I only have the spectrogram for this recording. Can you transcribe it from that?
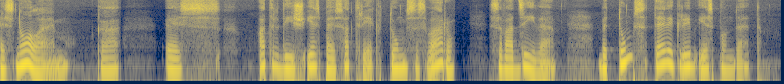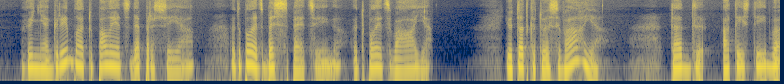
Es nolēmu, ka es atradīšu iespēju satriekt tumsas varu savā dzīvē, bet tumsa tevi grib iespundēt. Viņa grib, lai tu paliec depresijā, lai tu paliec bezspēcīga, lai tu paliec vāja. Jo tad, kad tu esi vāja, tad attīstība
